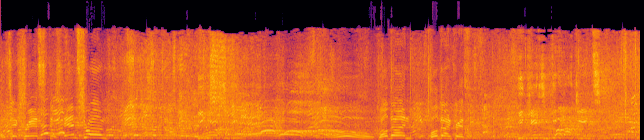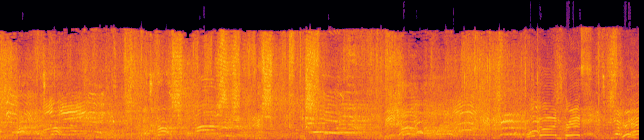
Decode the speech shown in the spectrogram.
That's it, Chris. Stand strong. Oh, well done. Well done, Chris. He kicks, you kick back, James. Ah, answer that. Answer that. Well done, Chris. Yeah.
